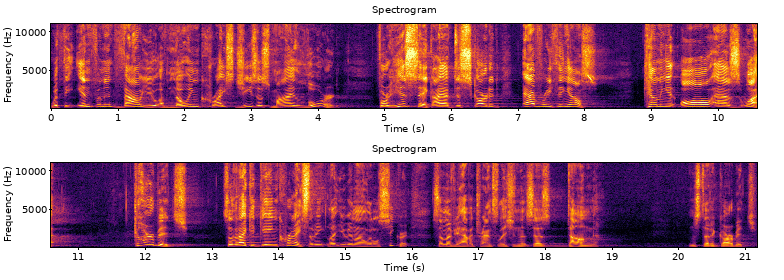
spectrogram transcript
with the infinite value of knowing Christ Jesus, my Lord. For his sake, I have discarded everything else, counting it all as what? Garbage, so that I could gain Christ. Let me let you in on a little secret. Some of you have a translation that says dung instead of garbage.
